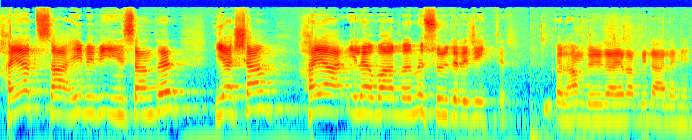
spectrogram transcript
hayat sahibi bir insandır. Yaşam haya ile varlığını sürdürecektir. Elhamdülillahi Rabbil Alemin.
